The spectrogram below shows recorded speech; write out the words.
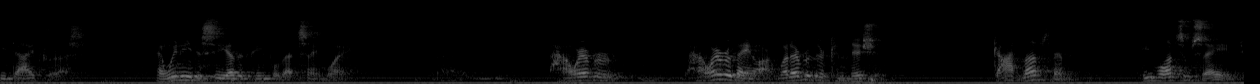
He died for us. And we need to see other people that same way. Uh, however however they are, whatever their condition, God loves them. He wants them saved.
